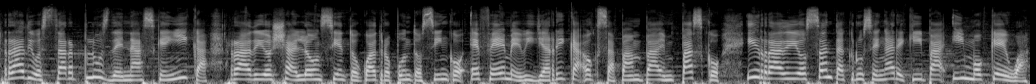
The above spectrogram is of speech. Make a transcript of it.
Radio Star Plus de Nazca en Ica, Radio Shalom 104.5 FM Villarrica, Oxapampa en Pasco y Radio Santa Cruz en Arequipa y Moquegua,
